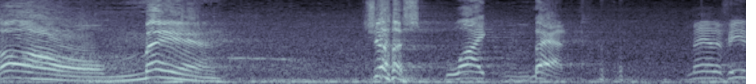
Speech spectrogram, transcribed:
Oh, man. Just like that. Man, if he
